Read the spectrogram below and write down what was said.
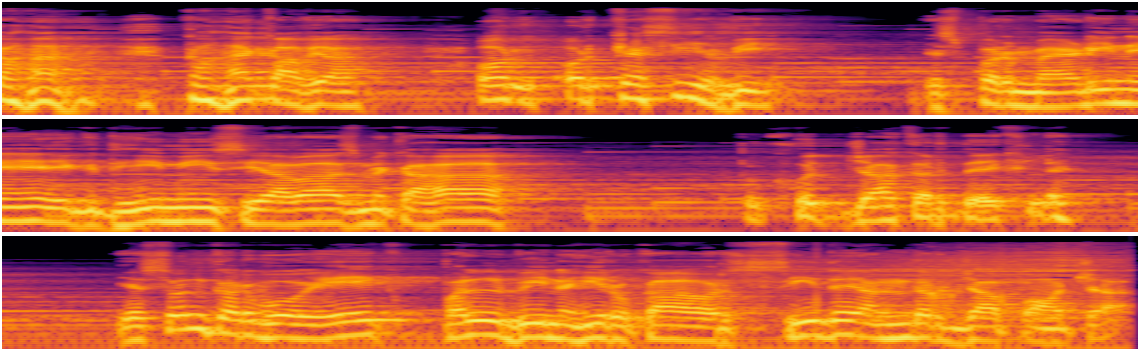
कहाँ कहाँ है काव्या? और और कैसी है अभी? इस पर मैडी ने एक धीमी सी आवाज़ में कहा, तू खुद जाकर देख ले। यह सुनकर वो एक पल भी नहीं रुका और सीधे अंदर जा पहुँचा।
